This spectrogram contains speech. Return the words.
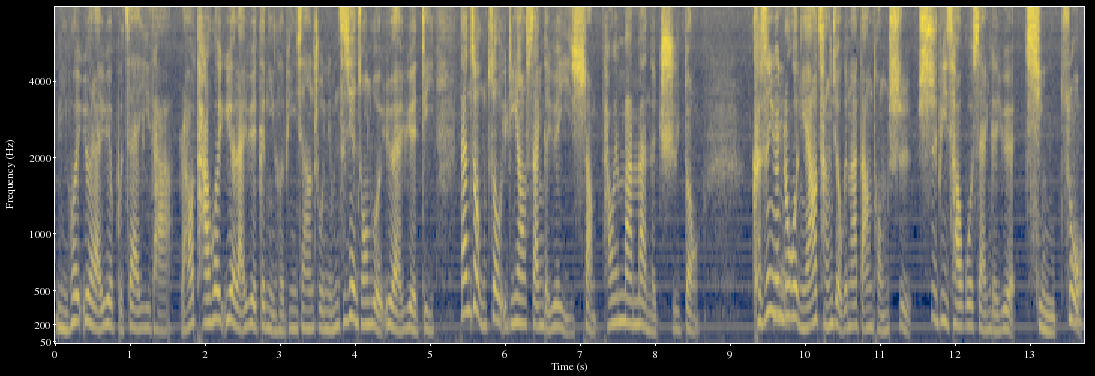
你会越来越不在意他，然后他会越来越跟你和平相处，你们之间的冲突也越来越低。但这种咒一定要三个月以上，他会慢慢的驱动。可是因为如果你要长久跟他当同事，势必超过三个月，请做，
